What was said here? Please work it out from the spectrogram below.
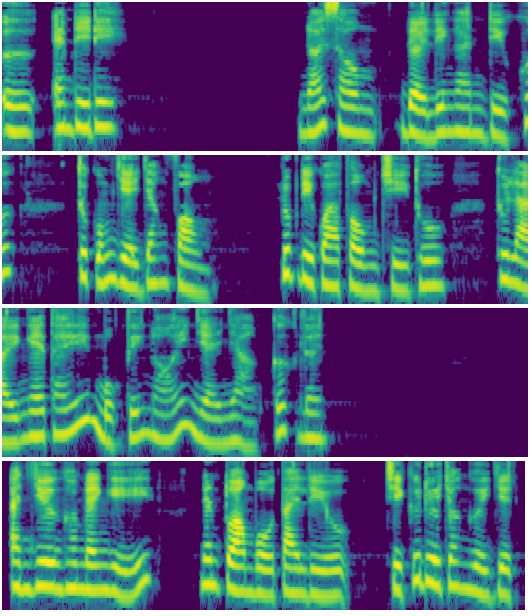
Ừ em đi đi. Nói xong, Đợi Liên Anh đi khuất, Tôi cũng về văn phòng. Lúc đi qua phòng chị Thu, Tôi lại nghe thấy một tiếng nói nhẹ nhàng cất lên. Anh Dương hôm nay nghỉ, Nên toàn bộ tài liệu Chị cứ đưa cho người dịch,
